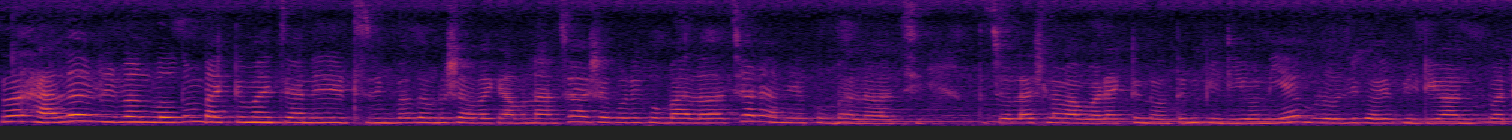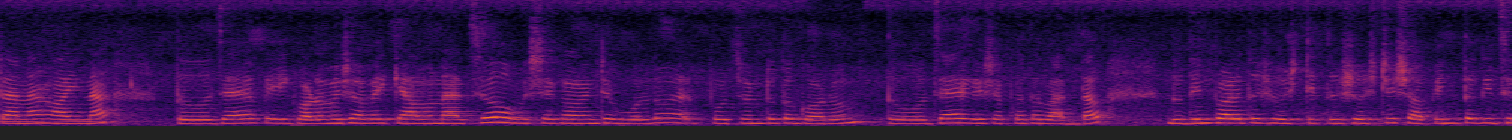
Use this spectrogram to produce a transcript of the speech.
So hello everyone welcome back to my channel it's Rimpa তোমরা সবাই কেমন আছো? আশা করি খুব ভালো আছো আর আমিও খুব ভালো আছি। তো চলে আসলাম আবার একটা নতুন ভিডিও নিয়ে। রোজই করে ভিডিও আনব বা টানা হয় না। তো যাই হোক, এই গরমে সবাই কেমন আছো? অবশ্যই কমেন্টে বলো। আর প্রচণ্ড তো গরম, তো যাই হোক, এসব কথা বাদ দাও। দুদিন পরে তো ষষ্ঠী তো ষষ্ঠী শপিং তো কিছু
